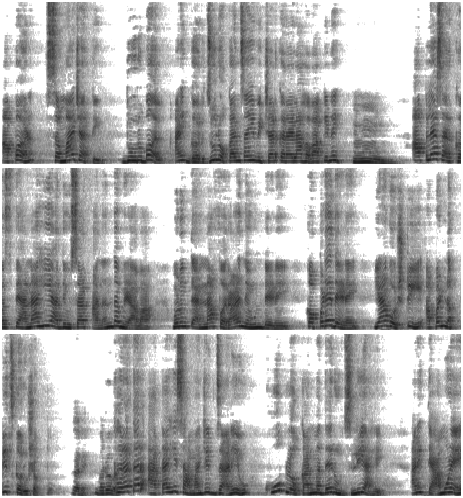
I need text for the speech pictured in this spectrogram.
आपण समाजातील दुर्बल आणि गरजू लोकांचाही विचार करायला हवा की नाही? आपल्यासारखंच त्यांनाही या दिवसात आनंद मिळावा म्हणून त्यांना फराळ नेऊन देणे कपडे देणे या गोष्टी आपण नक्कीच करू शकतो. खरे बरोबर. खरं तर आता ही सामाजिक जाणीव खूप लोकांमध्ये रुजली आहे आणि त्यामुळे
